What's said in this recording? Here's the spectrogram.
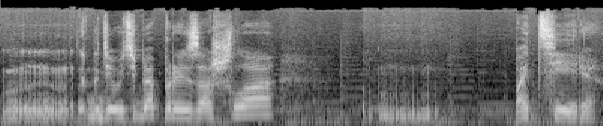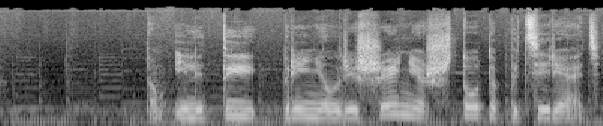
где у тебя произошла потеря там, или ты принял решение что-то потерять,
